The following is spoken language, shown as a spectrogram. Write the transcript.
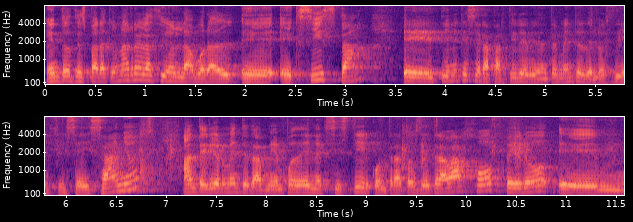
Entonces, para que una relación laboral eh, exista, eh, tiene que ser a partir evidentemente de los 16 años. Anteriormente también pueden existir contratos de trabajo, pero eh,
